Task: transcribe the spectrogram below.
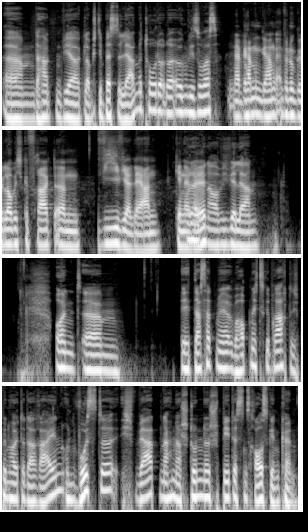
Ähm, da hatten wir, glaube ich, die beste Lernmethode oder irgendwie sowas. Na, wir, haben, wir haben einfach nur, glaube ich, gefragt, ähm, wie wir lernen. Oder Generell. genau, wie wir lernen. Und ähm, äh, das hat mir überhaupt nichts gebracht. Ich bin heute da rein und wusste, ich werde nach einer Stunde spätestens rausgehen können.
